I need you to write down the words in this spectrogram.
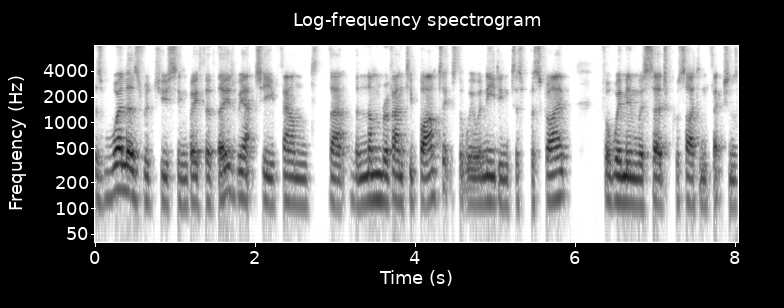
as well as reducing both of those, we actually found that the number of antibiotics that we were needing to prescribe for women with surgical site infections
